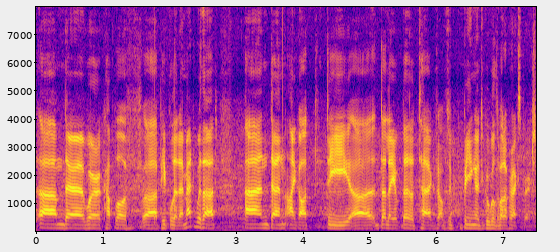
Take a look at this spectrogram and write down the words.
Um, there were a couple of uh, people that I met with that, and then I got the, uh, the, the tag of being a Google Developer Expert.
